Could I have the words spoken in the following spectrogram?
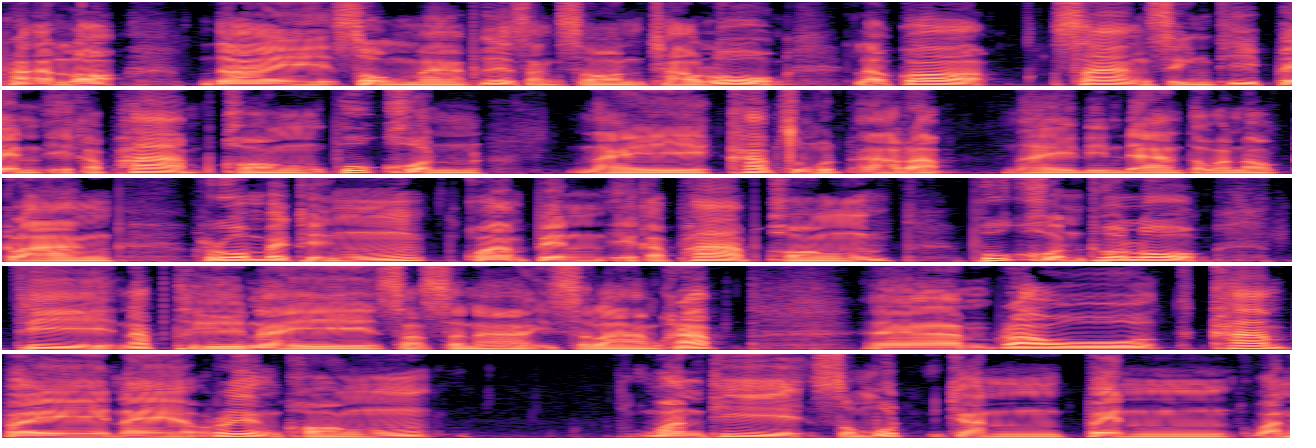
พระอัลเลาะห์ได้ส่งมาเพื่อสั่งสอนชาวโลก แล้วก็สร้างสิ่งที่เป็นเอกภาพของผู้คนในคาบสมุทรอาหรับ ในดินแดนตะวันออกกลาง รวมไปถึงความเป็นเอกภาพของผู้คนทั่วโลกที่นับถือในศาสนาอิสลามครับเเราข้ามไปในเรื่องของ วันที่สมมุติกันเป็นวัน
